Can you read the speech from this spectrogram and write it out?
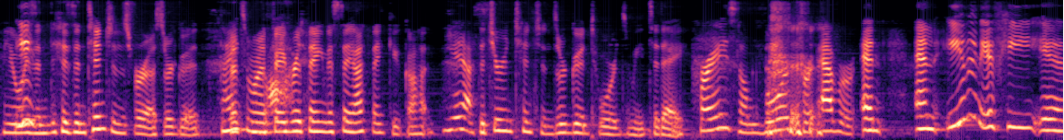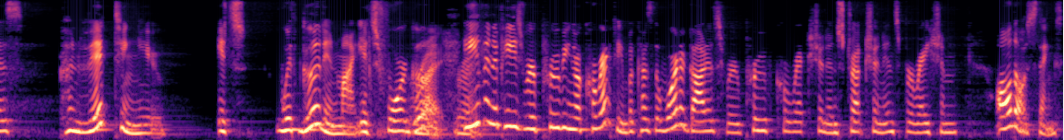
He always He- his intentions for us are good. That's my God. favorite thing to say. I thank you, God. yes That your intentions are good towards me today. praise the lord forever and and even if he is convicting you it's with good in mind. It's for good. Right, right. even if he's reproving or correcting because the word of god is for reproof correction instruction inspiration all those things.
